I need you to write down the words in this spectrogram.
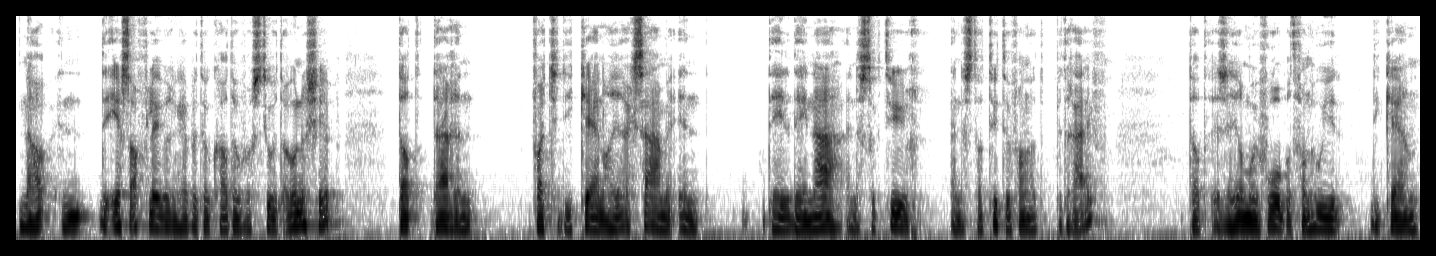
Nou, in de eerste aflevering hebben we het ook gehad over steward ownership. Dat daarin vat je die kern al heel erg samen in de hele DNA en de structuur en de statuten van het bedrijf. Dat is een heel mooi voorbeeld van hoe je die kern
